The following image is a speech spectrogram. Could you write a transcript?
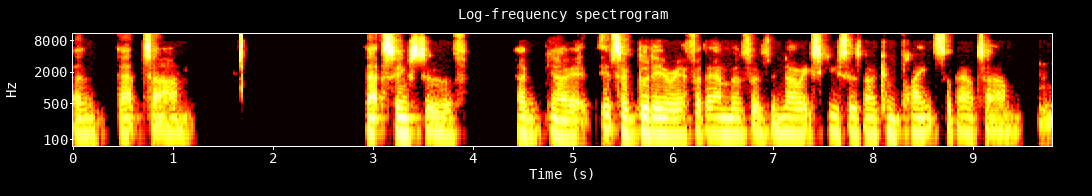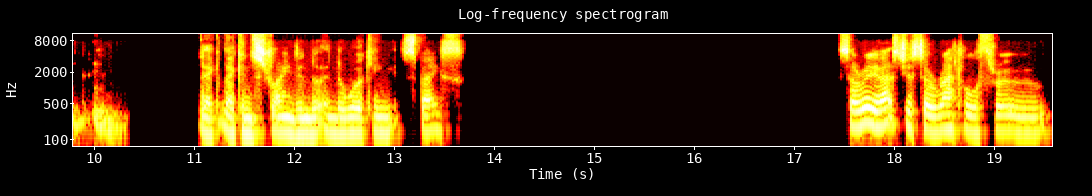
And that um, that seems to have had you know it, it's a good area for them. There's, there's no excuses no complaints about um, they're, they're constrained in the in the working space. So really, that's just a rattle through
